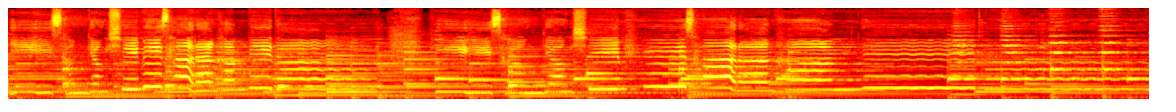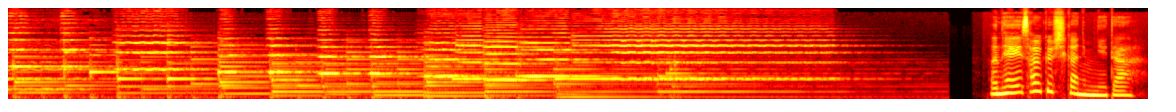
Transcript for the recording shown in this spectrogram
이 성경 심히 사랑합니다. 이 성경 심히 사랑합니다. 은혜의 설교 시간입니다.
